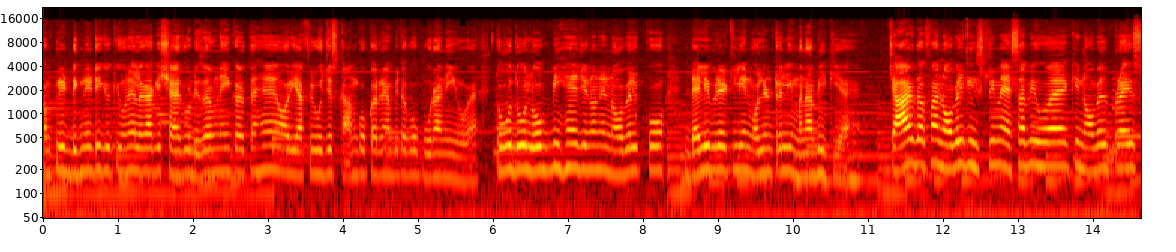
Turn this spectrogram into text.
कंप्लीट डिग्निटी क्योंकि उन्हें लगा कि शायद वो डिज़र्व नहीं करते हैं, और या फिर वो जिस काम को कर रहे हैं, अभी तक वो पूरा नहीं हुआ है। तो वो दो लोग भी हैं जिन्होंने नोबेल को डेलिबरेटली एंड वॉल्ट्रली मना भी किया है। चार दफ़ा नोबेल की हिस्ट्री में ऐसा भी हुआ है कि नोबेल प्राइज़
